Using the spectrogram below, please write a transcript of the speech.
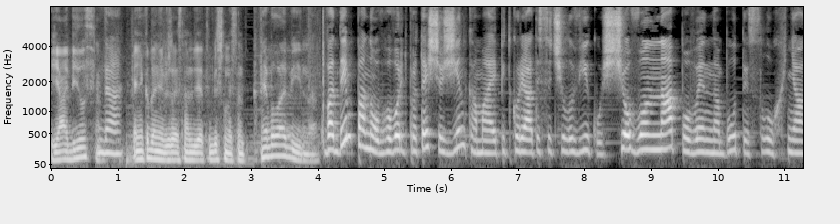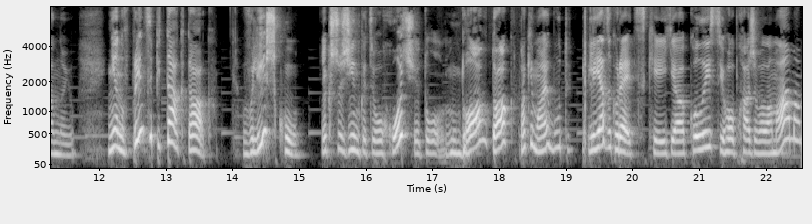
Я обиделся? Да. Я никогда не обижаюсь на людей, это бессмысленно. Мне было обидно. Вадим Панов говорить про те, що жінка має підкорятися чоловіку, що вона повинна бути слухняною. Ні, ну в принципі, так, так. В ліжку, якщо жінка цього хоче, то ну да, так, так і має бути. Ілля Закорецький, е, колись його обхажувала мама,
